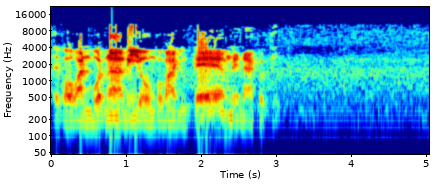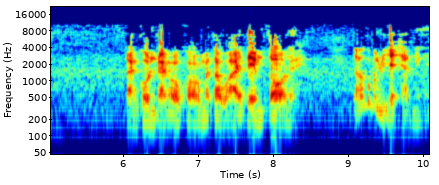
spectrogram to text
แต่พอวันบวชหน้านิยมก็มาอยู่เต็มในหน้ากุฏิต่างคนต่างเอาของมาถวายเต็มโต๊ะเลยเราก็ไม่รู้จะฉันยังไง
